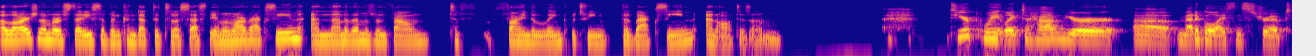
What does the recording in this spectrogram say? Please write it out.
A large number of studies have been conducted to assess the MMR vaccine, and none of them has been found to f- find a link between the vaccine and autism. To your point, like to have your uh, medical license stripped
